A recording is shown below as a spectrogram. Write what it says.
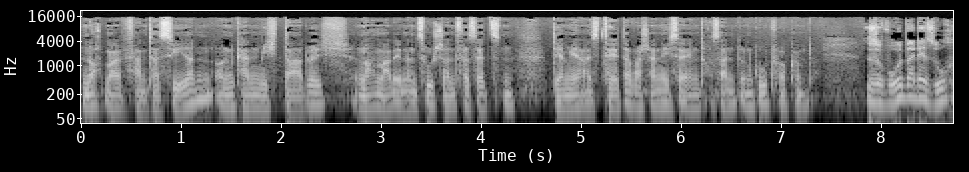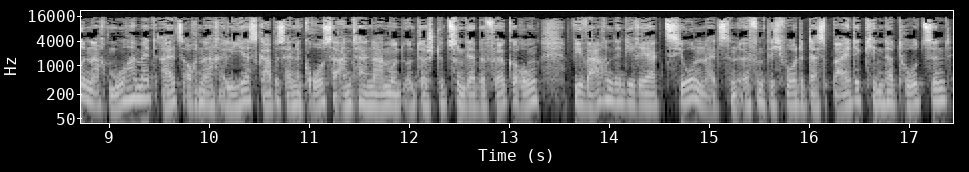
nochmal fantasieren und kann mich dadurch nochmal in einen Zustand versetzen, der mir als Täter wahrscheinlich sehr interessant und gut vorkommt. Sowohl bei der Suche nach Mohammed als auch nach Elias gab es eine große Anteilnahme und Unterstützung der Bevölkerung. Wie waren denn die Reaktionen, als dann öffentlich wurde, dass beide Kinder tot sind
